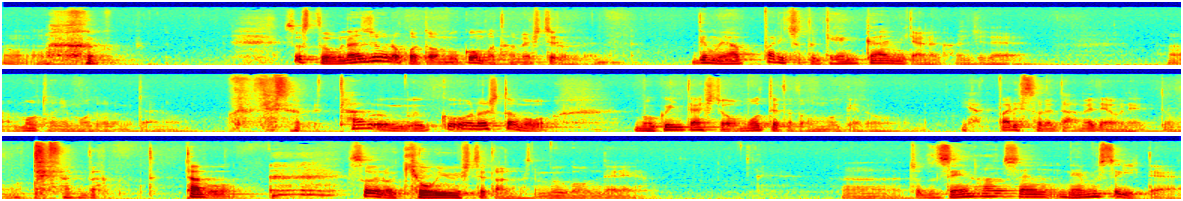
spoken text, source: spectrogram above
そうすると同じようなことを向こうも試してるんだよね。でもやっぱりちょっと限界みたいな感じで元に戻るみたいな。多分向こうの人も僕に対して思ってたと思うけどやっぱりそれダメだよねって思ってたんだ。多分そういうのを共有してたんです無言でね。ちょっと前半戦眠すぎて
